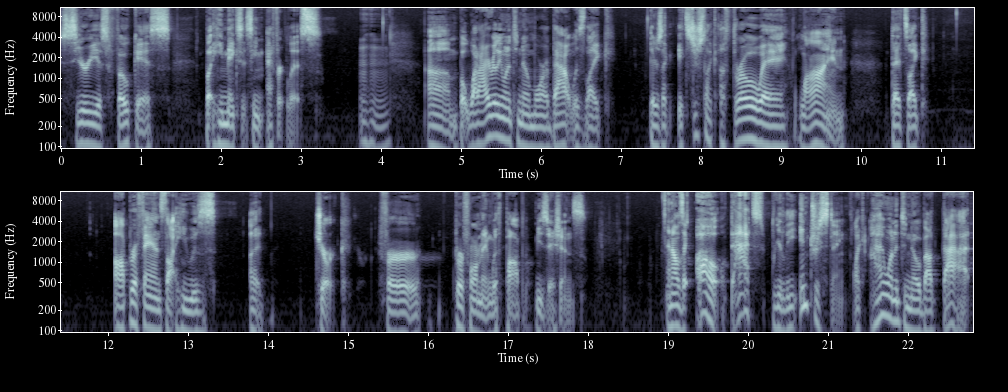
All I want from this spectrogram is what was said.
serious focus but he makes it seem effortless um, but what i really wanted to know more about was like there's like it's just like a throwaway line that's like opera fans thought he was a jerk for performing with pop musicians and I was like, oh, that's really interesting. Like I wanted to know about that.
